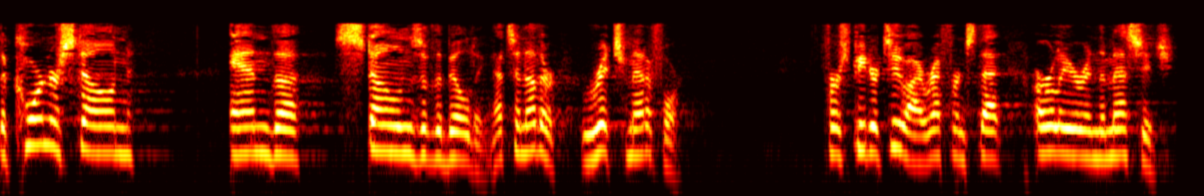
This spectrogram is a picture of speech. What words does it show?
The cornerstone and the stones of the building. That's another rich metaphor. 1 Peter 2, I referenced that earlier in the message.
